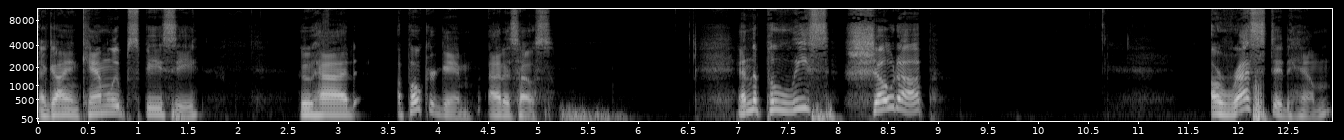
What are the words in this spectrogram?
A guy in Kamloops, BC, who had a poker game at his house. And the police showed up, arrested him,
